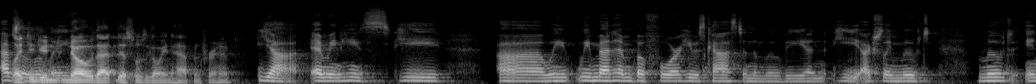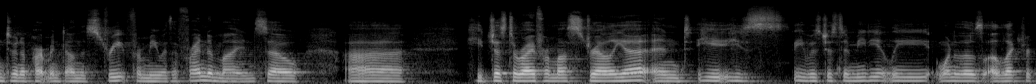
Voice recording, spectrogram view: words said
absolutely. Like, did you know that this was going to happen for him? Yeah, I mean he's he. Uh, we we met him before he was cast in the movie, and he actually moved moved into an apartment down the street from me with a friend of mine. So uh, he just arrived from Australia, and he he's he was just immediately one of those electric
